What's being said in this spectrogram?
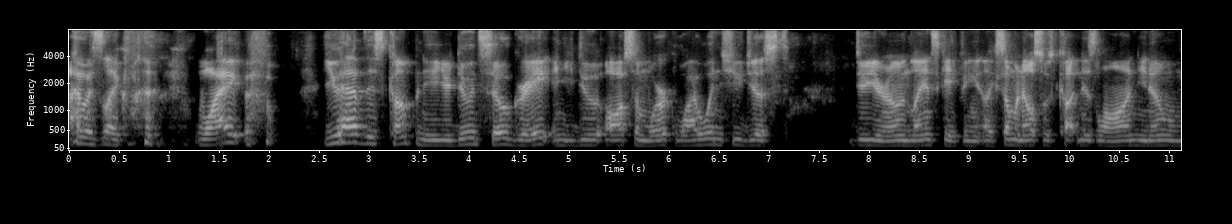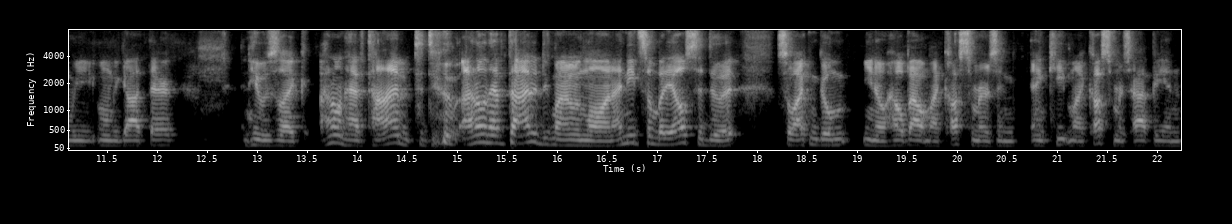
I was like, why? You have this company, you're doing so great, and you do awesome work. Why wouldn't you just do your own landscaping. Like someone else was cutting his lawn, you know, when we when we got there. And he was like, I don't have time to do I don't have time to do my own lawn. I need somebody else to do it so I can go, you know, help out my customers and and keep my customers happy. And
